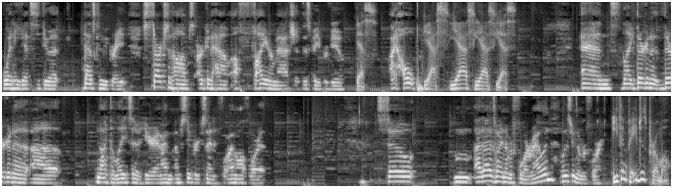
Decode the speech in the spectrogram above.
when he gets to do it. That's going to be great. Starks and Hobbs are going to have a fire match at this pay per view. Yes. I hope. Yes. Yes. Yes. Yes. And like they're gonna they're gonna uh, knock the lights out here, and I'm I'm super excited for. I'm all for it. So mm, uh, that is my number four. Rylan, what is your number four? Ethan Page's promo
